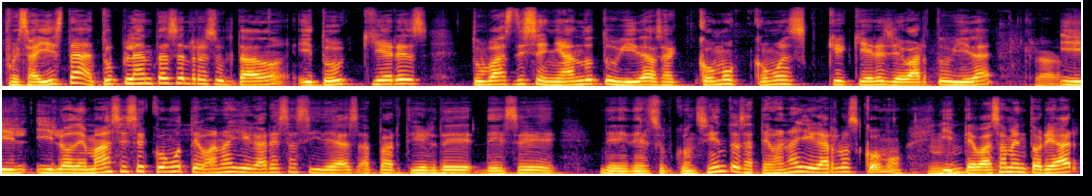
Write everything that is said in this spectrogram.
pues ahí está, tú plantas el resultado y tú quieres, tú vas diseñando tu vida, o sea, cómo, cómo es que quieres llevar tu vida Claro. y, y lo demás es el cómo te van a llegar esas ideas a partir de, de ese, de- del subconsciente, o sea, te van a llegar los cómo y te vas a mentorear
